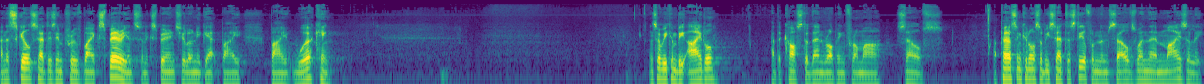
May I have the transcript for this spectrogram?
and the skill set is improved by experience, and experience you'll only get by, by working. And so we can be idle at the cost of then robbing from ourselves. A person can also be said to steal from themselves when they're miserly.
